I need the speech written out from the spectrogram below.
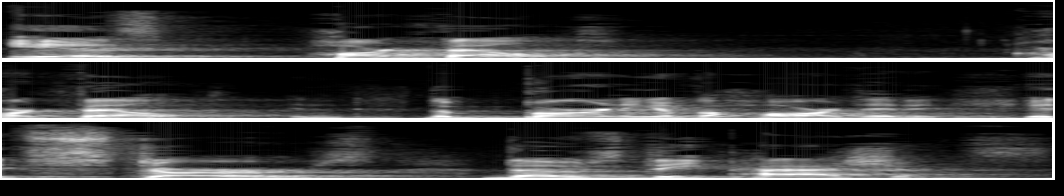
is heartfelt, heartfelt, in the burning of the heart, that it, it stirs those deep passions.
